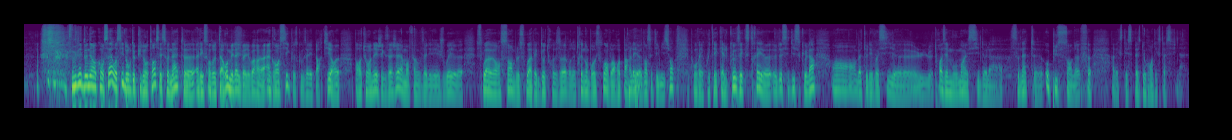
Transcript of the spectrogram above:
Vous les donnez en concert aussi, donc depuis longtemps, ces sonates, euh, Alexandre Tarot, mais là il va y avoir euh, un grand cycle parce que vous allez partir, euh, pas en tournée, j'exagère, mais enfin vous allez les jouer soit ensemble, soit avec d'autres œuvres, de très nombreuses fois, on va en reparler dans cette émission. on va écouter quelques extraits de ces disques-là. En, bah, les voici le troisième mouvement ici de la sonate opus 109, avec cette espèce de grande extase finale.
